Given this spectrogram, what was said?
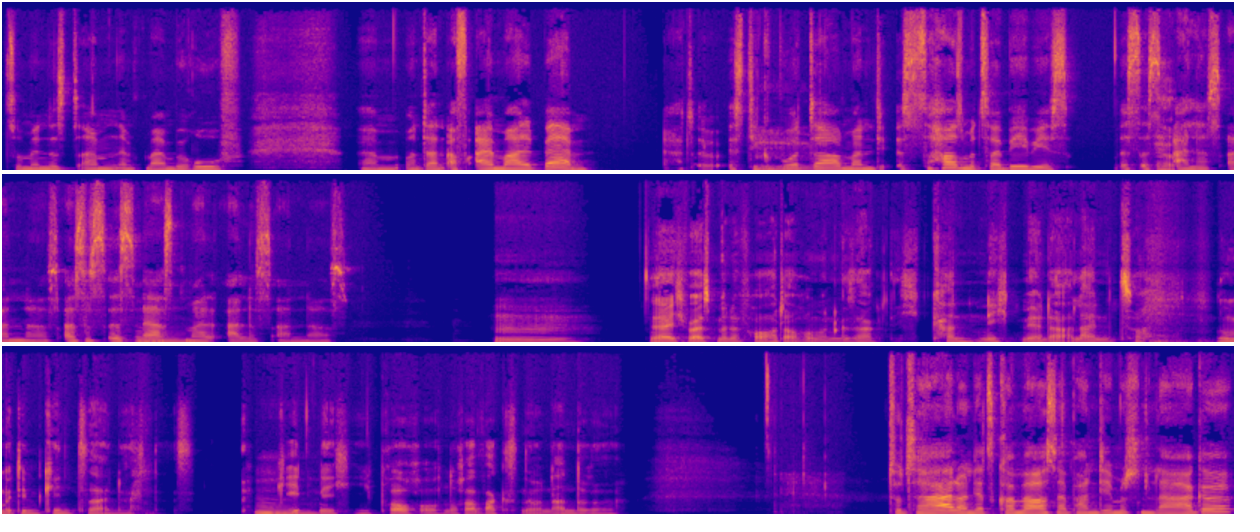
zumindest ähm, in meinem Beruf. Ähm, und dann auf einmal, bam, hat, äh, ist die mhm. Geburt da und man ist zu Hause mit zwei Babys. Es ist ja. alles anders. Also es ist mhm. erstmal alles anders. Mhm. Ja, ich weiß, meine Frau hat auch irgendwann gesagt, ich kann nicht mehr da alleine zu nur mit dem Kind sein. Das geht mhm. nicht. Ich brauche auch noch Erwachsene und andere. Total. Und jetzt kommen wir aus einer pandemischen Lage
